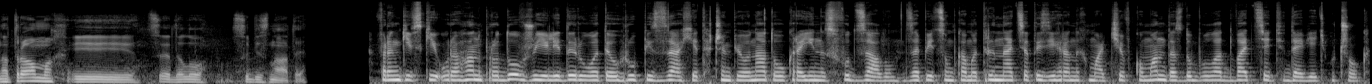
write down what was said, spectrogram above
на травмах, і це дало собі знати. Франківський ураган продовжує лідирувати у групі Захід чемпіонату України з футзалу. За підсумками 13 зіграних матчів команда здобула 29 очок.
